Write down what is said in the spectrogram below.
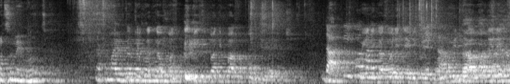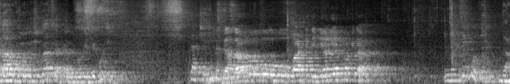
Mulțumim mult. Dacă mai e Deci, cred că au fost primiți toate patru punctele aici. Da, e Cu vorba de- indicatorii tehnico-economici, Da, la la putere, necesară a fost licitația pentru execuție. La ce? Dezalul, parte din el e aproape gata. În execuție. Da.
